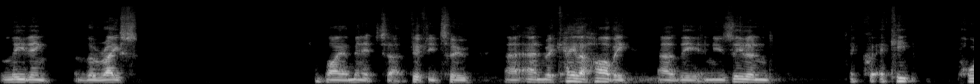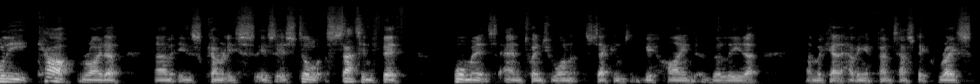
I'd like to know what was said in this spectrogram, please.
leading the race by a minute uh, 52. Uh, and Mikayla Harvey, uh, the New Zealand Equipe Paule Ka rider, um, is currently is, is still sat in fifth, four minutes and 21 seconds behind the leader. Uh, Mikayla having a fantastic race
